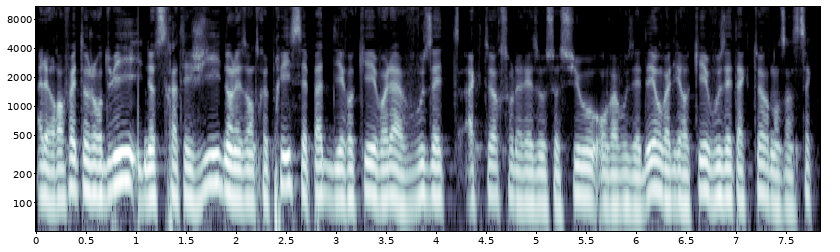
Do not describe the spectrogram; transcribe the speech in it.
Alors, en fait, aujourd'hui, notre stratégie dans les entreprises, c'est pas de dire, OK, voilà, vous êtes acteur sur les réseaux sociaux, on va vous aider. On va dire, OK, vous êtes acteur dans un secteur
